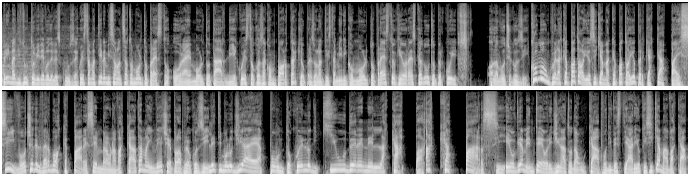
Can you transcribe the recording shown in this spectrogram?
Prima di tutto vi devo delle scuse. Questa mattina mi sono alzato molto presto, ora è molto tardi e questo cosa comporta? Che ho preso l'antistaminico molto presto e che ora è scaduto, per cui ho la voce così. Comunque l'accappatoio si chiama accappatoio perché accappa è sì voce del verbo accappare, sembra una vaccata ma invece è proprio così. L'etimologia è appunto quello di chiudere nella cappa. Accappare Parsi e ovviamente è originato da un capo di vestiario che si chiamava K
